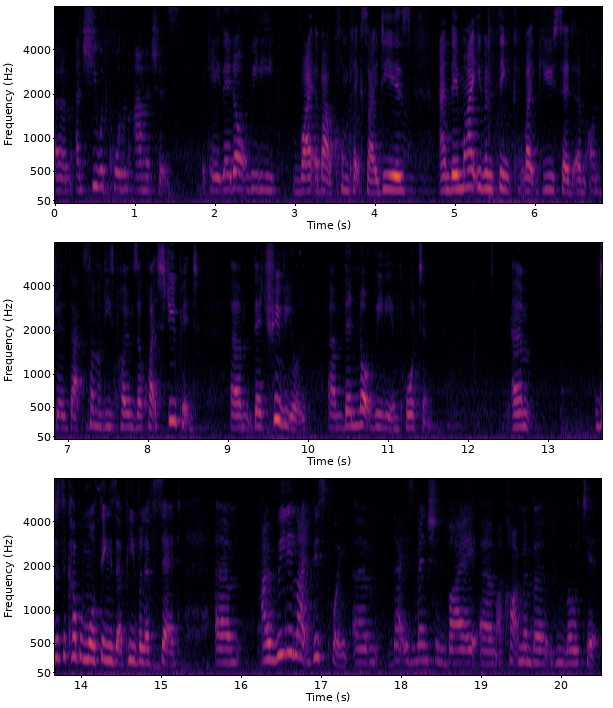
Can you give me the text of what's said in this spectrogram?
um, and she would call them amateurs. Okay, they don't really write about complex ideas, and they might even think, like you said, um, Andres, that some of these poems are quite stupid. Um, they're trivial. Um, they're not really important. Um, just a couple more things that people have said. I really like this point um, that is mentioned by, um, I can't remember who wrote it,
